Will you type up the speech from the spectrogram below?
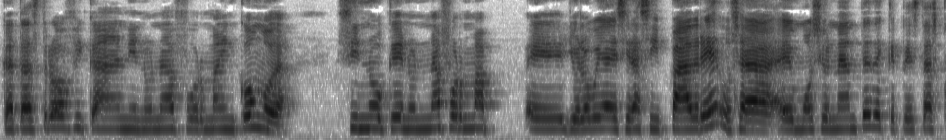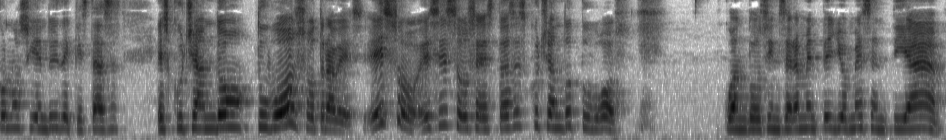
catastrófica ni en una forma incómoda sino que en una forma, eh, yo lo voy a decir así, padre, o sea, emocionante de que te estás conociendo y de que estás escuchando tu voz otra vez. Eso, es eso, o sea, estás escuchando tu voz. Cuando sinceramente yo me sentía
